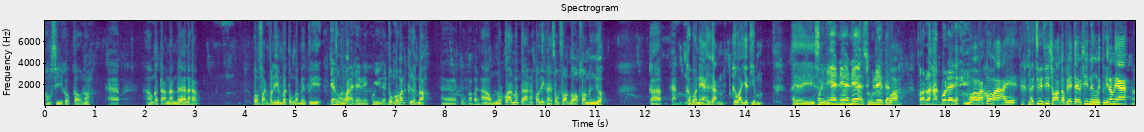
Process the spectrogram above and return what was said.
2499เนาะครับเอาก็ตามนั้นเด้อนะครับความฝันพอลี่มันมาตรงกับแม่ตุ้ยจังตรงเพราะวันว่าจังได้คุยกันตรงกับวันเกิดเนาะเออตรงกับวันเอาเงินกวนมันก็เขาเรียกให้สองสองออกสองหนึ่งอยู่คกัรับบครับกับว่าแน่คือกันคือว่าอย่าทิมให้โอ้ซื้ยอ เนี่ยเนี่ยเนี่ยสูเลขกันบ่ ถอดรหัสบ่ได้ หมอหมายความว่าให้ให้ชื่อที่สองกับเพื่อใจไปที่หนึ่งไปตุ้ยน้ำเนี่ยเอ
